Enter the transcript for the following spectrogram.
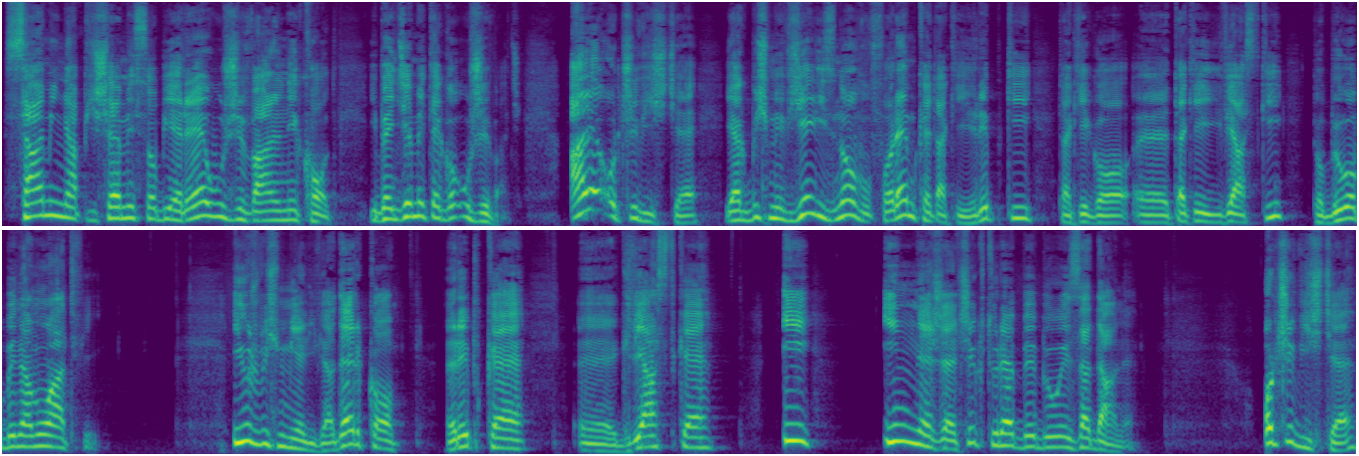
sami napiszemy sobie reużywalny kod i będziemy tego używać. Ale oczywiście, jakbyśmy wzięli znowu foremkę takiej rybki, takiego, e, takiej gwiazdki, to byłoby nam łatwiej. I już byśmy mieli wiaderko, rybkę, e, gwiazdkę i inne rzeczy, które by były zadane. Oczywiście,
